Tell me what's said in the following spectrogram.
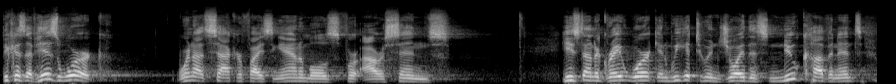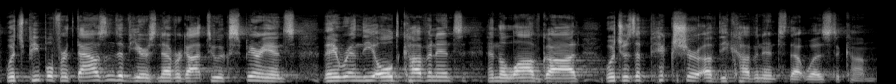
Because of his work, we're not sacrificing animals for our sins. He's done a great work, and we get to enjoy this new covenant, which people for thousands of years never got to experience. They were in the old covenant and the law of God, which was a picture of the covenant that was to come.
